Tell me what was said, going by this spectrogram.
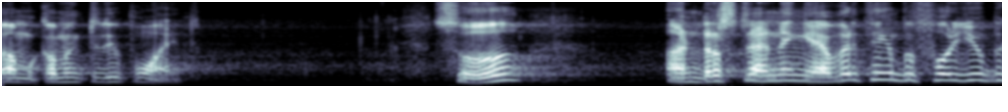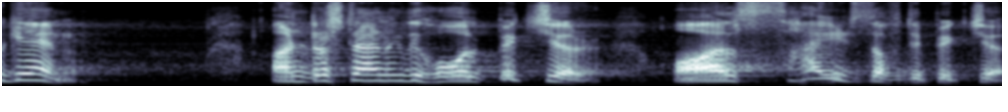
I'm coming to the point. So, understanding everything before you begin, understanding the whole picture, all sides of the picture.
